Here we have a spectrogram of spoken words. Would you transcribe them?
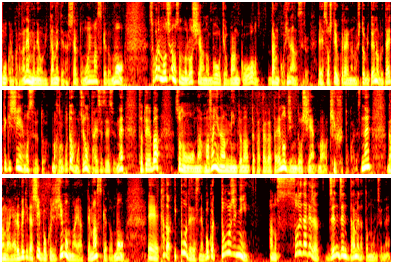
多くの方がね胸を痛めてらっしゃると思いますけどもそこでもちろんそのロシアの暴挙蛮行を断固非難する、えー、そしてウクライナの人々への具体的支援をすると、まあ、そういうことはもちろん大切ですよね。例えばそのまさに難民となった方々への人道支援、まあ、寄付とかですね。ガンガンやるべきだし僕自身もまあやってますけども、えー、ただ一方でですね僕は同時にあのそれだけじゃ全然ダメだと思うんですよね、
